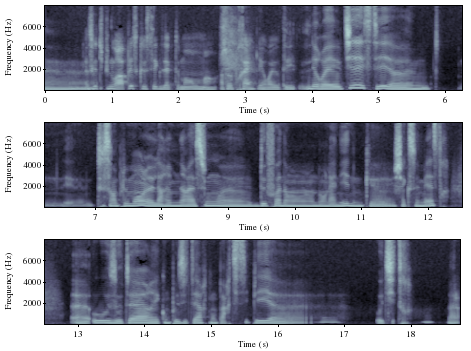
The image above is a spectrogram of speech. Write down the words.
Euh, Est-ce que tu peux nous rappeler ce que c'est exactement, ben, à peu près, les royautés? Les royalties, c'est euh, t- tout simplement euh, la rémunération euh, deux fois dans, dans l'année, donc euh, chaque semestre, euh, aux auteurs et compositeurs qui ont participé euh, au titre. Voilà.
